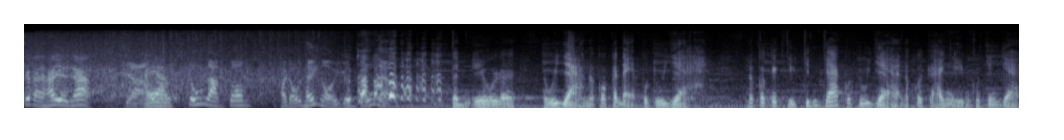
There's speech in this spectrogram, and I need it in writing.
Cái này hay rồi nha. Dạ. thấy không? Chú làm con phải đổi thế ngồi gần chú nè. tình yêu là tuổi già nó có cái đẹp của tuổi già nó có cái chữ chính xác của tuổi già nó có trải nghiệm của chân già.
